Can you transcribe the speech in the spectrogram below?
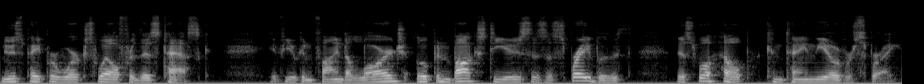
Newspaper works well for this task. If you can find a large open box to use as a spray booth, this will help contain the overspray.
